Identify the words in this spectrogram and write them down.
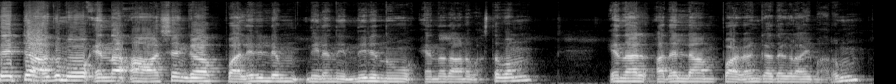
തെറ്റാകുമോ എന്ന ആശങ്ക പലരിലും നിലനിന്നിരുന്നു എന്നതാണ് വാസ്തവം. എന്നാൽ അതെല്ലാം പഴങ്കഥകളായി മാറും.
